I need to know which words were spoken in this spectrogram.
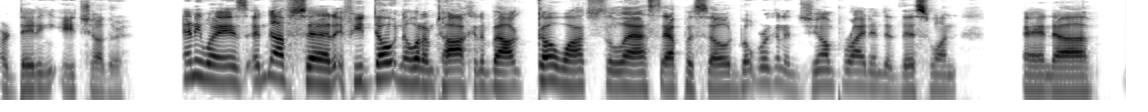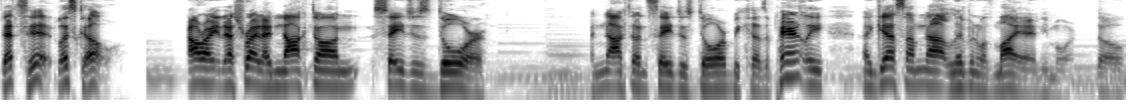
are dating each other. Anyways, enough said. If you don't know what I'm talking about, go watch the last episode. But we're going to jump right into this one. And uh, that's it. Let's go. All right, that's right. I knocked on Sage's door. I knocked on Sage's door because apparently, I guess I'm not living with Maya anymore. So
